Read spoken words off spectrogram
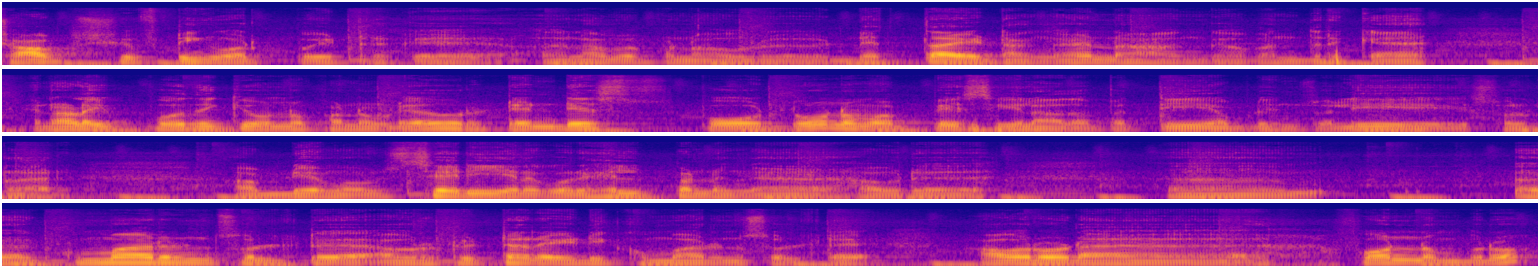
ஷாப் ஷிஃப்டிங் ஒர்க் போயிட்டுருக்கு. அது இல்லாமல் இப்போ நான் ஒரு டெத் ஆகிட்டாங்க நான் அங்கே வந்திருக்கேன். என்னால் இப்போதைக்கு ஒன்றும் பண்ண முடியாது. ஒரு டென் டேஸ் போட்டும் நம்ம பேசிக்கலாம் அதை பற்றி அப்படின்னு சொல்லி சொல்கிறாரு அப்படியே மேம் சரி எனக்கு ஒரு ஹெல்ப் பண்ணுங்கள் அவர் குமாருன்னு சொல்லிட்டு அவர் ட்விட்டர் ஐடி குமாருன்னு சொல்லிட்டு அவரோட ஃபோன் நம்பரும்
